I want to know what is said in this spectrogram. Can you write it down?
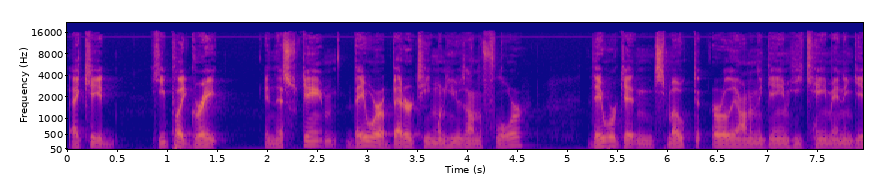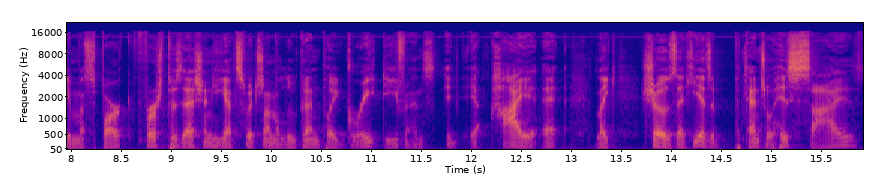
That kid, he played great in this game. They were a better team when he was on the floor. They were getting smoked early on in the game. He came in and gave him a spark. First possession, he got switched on to Luka and played great defense. It, it high, at, eh, like shows that he has a potential. His size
